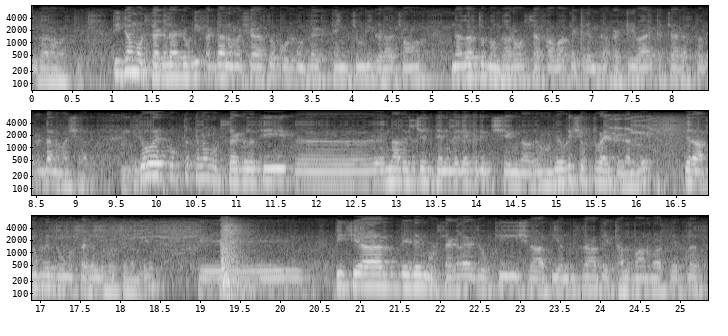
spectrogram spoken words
ਬਾਜ਼ਾਰਾਂ ਵਾਸਤੇ। ਤੀਜਾ ਮੋਟਰਸਾਈਕਲ ਹੈ ਜੋ ਕਿ ਅੱਡਾ ਨਵਾਂ ਸ਼ਹਿਰ ਤੋਂ ਕੋਟ ਕੰਪਲੈਕਸ ਟੈਂਕ ਚੁੰਗੀ ਗੜਾ ਚੌਂਕ ਨਗਰ ਤੋਂ ਬੰਗਾ ਰੋਡ ਸੈਫਾਬਾਦ ਤੇ ਕ੍ਰਿਮਕਾ ਫੈਕਟਰੀ ਵਾਇਆ ਕੱਚਾ ਰਸਤਾ ਤੇ ਅੱਡਾ ਨਵਾਂ ਸ਼ਹਿਰ ਜੋ ਇਹ ਉਕਤ ਤਿੰਨੋਂ ਮੋਟਰਸਾਈਕਲ ਅਸੀਂ ਇਹਨਾਂ ਦੇ ਵਿੱਚ ਦਿਨ ਵੇਲੇ ਕਰੀਬ 6 ਮੁਲਾਜ਼ਮ ਹੁੰਦੇ ਉਹ ਕਿ ਸ਼ਿਫਟ ਵਾਈਜ਼ ਚੱਲਣਗੇ ਤੇ ਰਾਤ ਨੂੰ ਕਰੀਬ ਦੋ ਮੋਟਰਸਾਈਕਲ ਹੋਰ ਚੱਲਣਗੇ। ਤੇ ਪੀਸੀਆਰ ਦੇ ਜਿਹੜੇ ਮੋਟਰਸਾਈਕਲ ਹੈ ਜੋ ਕਿ ਸ਼ਰਾਰਤੀ ਅੰਸਰਾਂ ਤੇ ਠੱਲ ਪਾਉਣ ਵਾਸਤੇ ਪਲੱਸ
